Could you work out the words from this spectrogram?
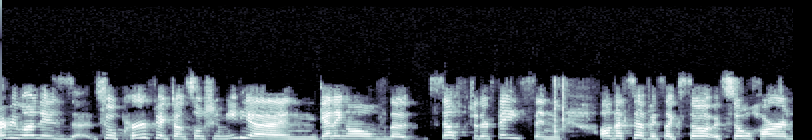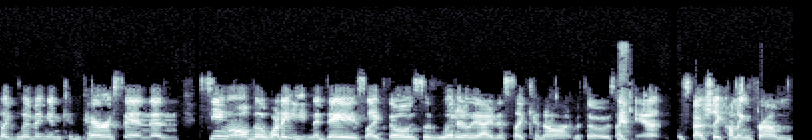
everyone is uh, so perfect on social media and getting all the stuff to their face and all that stuff. It's like so it's so hard like living in comparison and seeing all the what I eat in a day is like those literally I just like cannot with those. I can't, especially coming from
